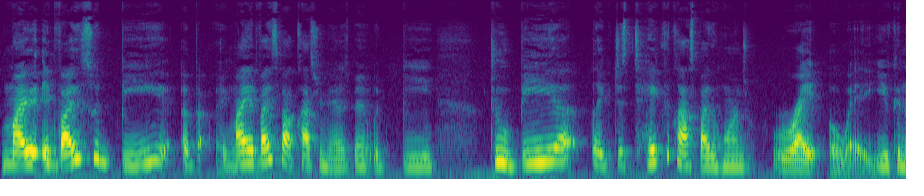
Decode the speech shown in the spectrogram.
my advice would be about my advice about classroom management would be to be like just take the class by the horns right away. You can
